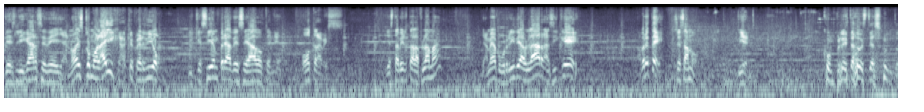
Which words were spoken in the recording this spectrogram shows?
desligarse de ella. No es como la hija que perdió y que siempre ha deseado tener. Otra vez. ¿Ya está abierta la flama? Ya me aburrí de hablar, así que... ¡Ábrete, Sésamo! Bien completado este asunto.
